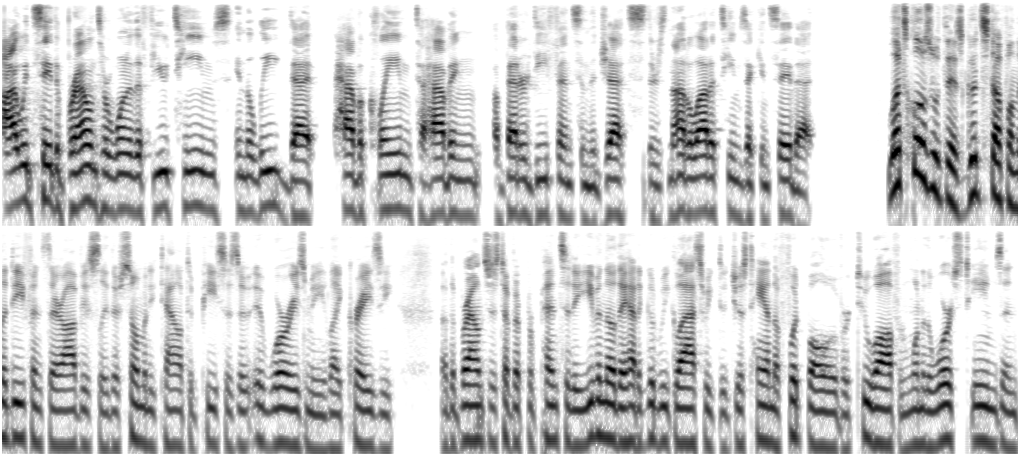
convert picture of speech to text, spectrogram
I would say the Browns are one of the few teams in the league that have a claim to having a better defense than the Jets. There's not a lot of teams that can say that. Let's close with this. Good stuff on the defense there. Obviously, there's so many talented pieces. It, it worries me like crazy. Uh, the Browns just have a propensity, even though they had a good week last week, to just hand the football over too often. One of the worst teams in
